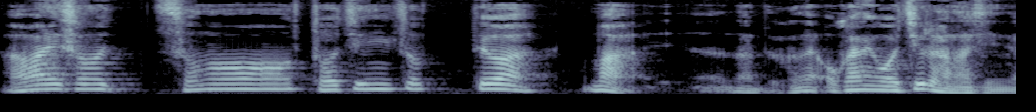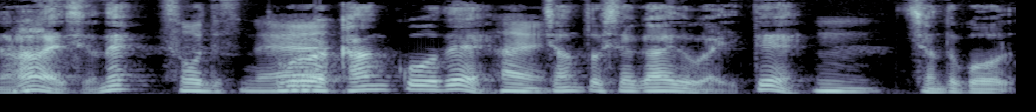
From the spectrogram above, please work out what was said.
あまりその、その土地にとっては、まあ、なんていうかね、お金が落ちる話にならないですよね。そうですね。ところが観光ではい、ちゃんとしたガイドがいて、うん。ちゃんとこう、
